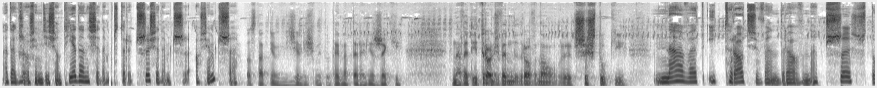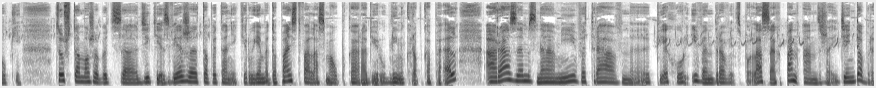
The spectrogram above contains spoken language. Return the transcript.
a także 81 743 7383. Ostatnio widzieliśmy tutaj na terenie rzeki nawet i troć wędrowną, y, trzy sztuki. Nawet i troć wędrowna, trzy sztuki. Cóż to może być za dzikie zwierzę? To pytanie kierujemy do Państwa, lasmałpka.radiolublin.pl, a razem z nami wytrawny piechur i wędrowiec po lasach, pan Andrzej. Dzień dobry.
